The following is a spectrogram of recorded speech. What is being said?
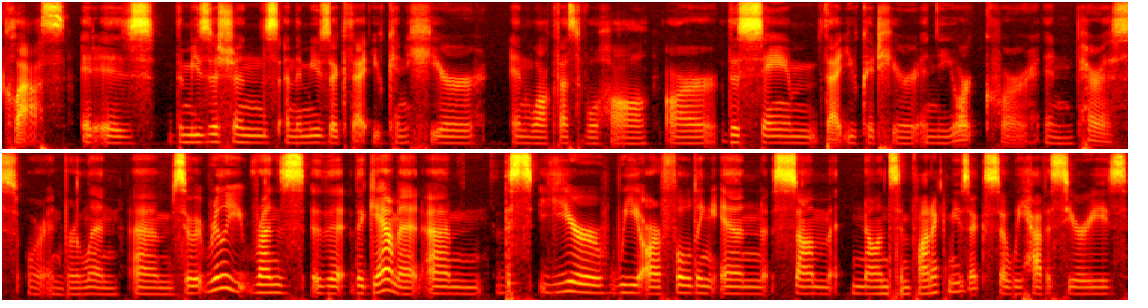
class. It is the musicians and the music that you can hear in Walk Festival Hall are the same that you could hear in New York or in Paris or in Berlin. Um, so it really runs the, the gamut. Um, this year, we are folding in some non symphonic music. So we have a series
